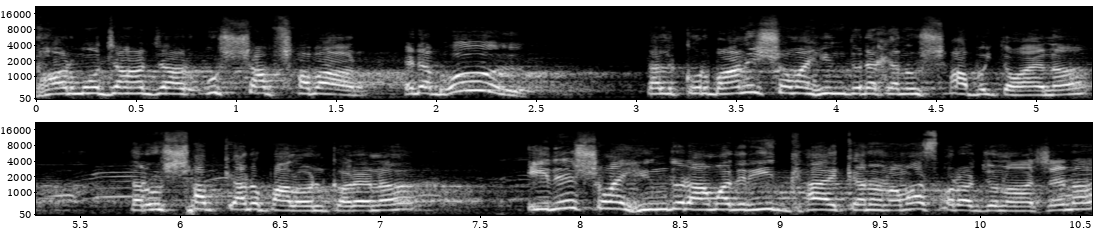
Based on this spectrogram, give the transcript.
ধর্ম, যার যার উৎসব সবার। এটা ভুল। তাহলে কোরবানির সময় হিন্দুরা কেন উৎসবিত হয় না? তার উৎসব কেন পালন করে না? ঈদের সময় হিন্দুরা আমাদের ঈদ খায় কেন নামাজ পড়ার জন্য আসে না?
